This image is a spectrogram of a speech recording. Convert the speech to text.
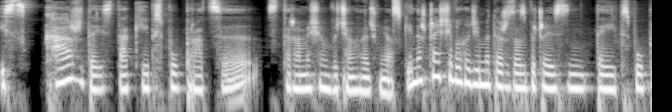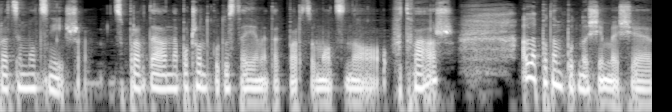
I z każdej z takiej współpracy staramy się wyciągnąć wnioski. Na szczęście wychodzimy też zazwyczaj z tej współpracy mocniejsze. Co prawda, na początku dostajemy tak bardzo mocno w twarz, ale potem podnosimy się,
